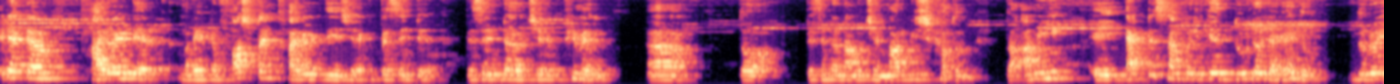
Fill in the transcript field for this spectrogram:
এটা একটা থাইরয়েডের মানে একটা ফার্স্ট টাইম থাইরয়েড দিয়েছে একটা পেশেন্টে পেশেন্টটা হচ্ছে ফিমেল তো পেশেন্টের নাম হচ্ছে নার্গিস খাতুন। তো আমি এই একটা স্যাম্পেলকে দুটো জায়গায় দেবো, দুটোই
